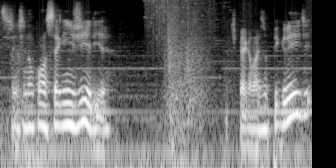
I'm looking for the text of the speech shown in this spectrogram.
a gente não consegue ingerir. A gente pega mais um upgrade.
